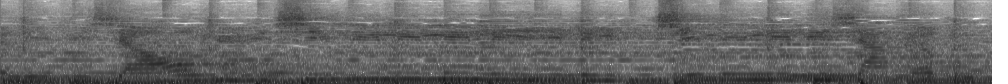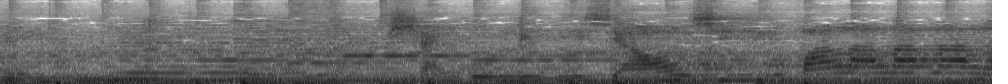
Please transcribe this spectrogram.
山里的小雨，淅沥沥沥沥沥，淅沥沥沥下个不停。山谷里的小溪，哗啦啦啦啦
